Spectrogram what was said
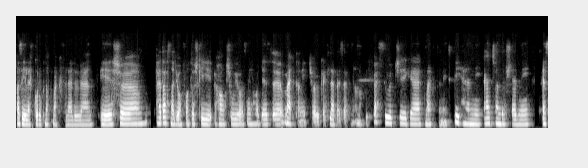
az életkoruknak megfelelően, és hát azt nagyon fontos kihangsúlyozni, hogy ez megtanítja őket levezetni a napi feszültséget, megtanít pihenni, elcsendesedni, ez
